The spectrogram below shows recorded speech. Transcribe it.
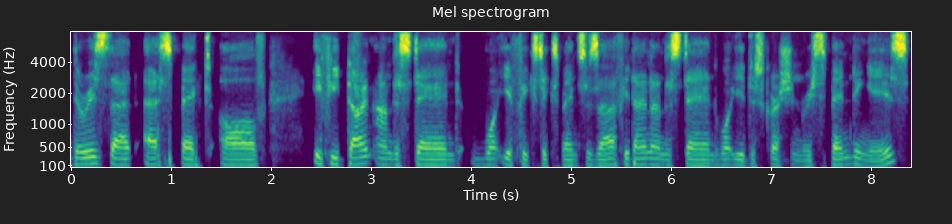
there is that aspect of if you don't understand what your fixed expenses are, if you don't understand what your discretionary spending is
